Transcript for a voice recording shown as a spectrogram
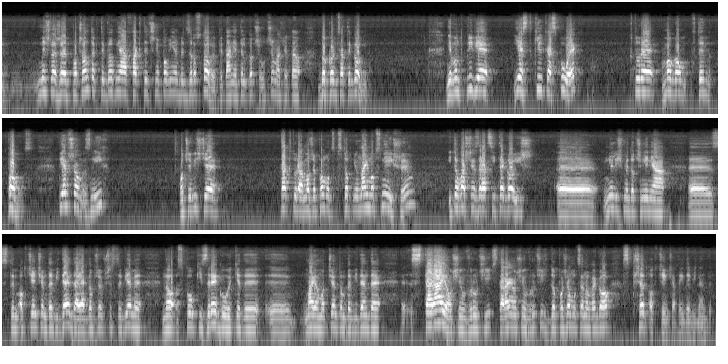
myślę, że początek tygodnia faktycznie powinien być wzrostowy. Pytanie tylko, czy utrzyma się to do końca tygodnia. Niewątpliwie jest kilka spółek, które mogą w tym pomóc. Pierwszą z nich, oczywiście ta, która może pomóc w stopniu najmocniejszym, i to właśnie z racji tego, iż e, mieliśmy do czynienia z tym odcięciem dywidendy, a jak dobrze wszyscy wiemy, no, spółki z reguły, kiedy e, mają odciętą dywidendę, e, starają się wrócić, starają się wrócić do poziomu cenowego sprzed odcięcia tej dywidendy.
